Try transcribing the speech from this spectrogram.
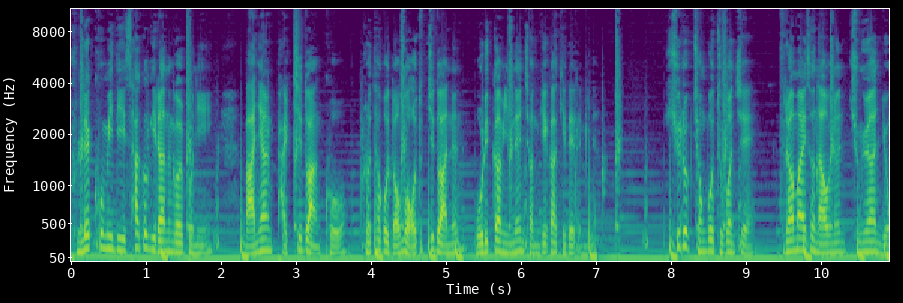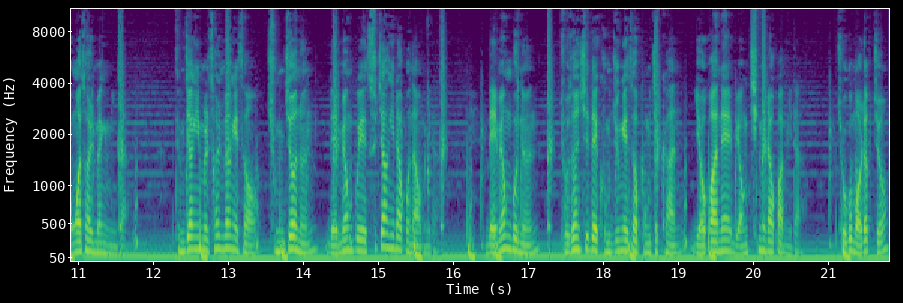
블랙 코미디 사극이라는 걸 보니 마냥 밝지도 않고 그렇다고 너무 어둡지도 않은 몰입감 있는 전개가 기대됩니다. 슈룹 정보 두 번째, 드라마에서 나오는 중요한 용어 설명입니다. 등장인물 설명에서 중전은 내명부의 수장이라고 나옵니다. 내명부는 조선시대 궁중에서 봉직한 여관의 명칭이라고 합니다. 조금 어렵죠?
